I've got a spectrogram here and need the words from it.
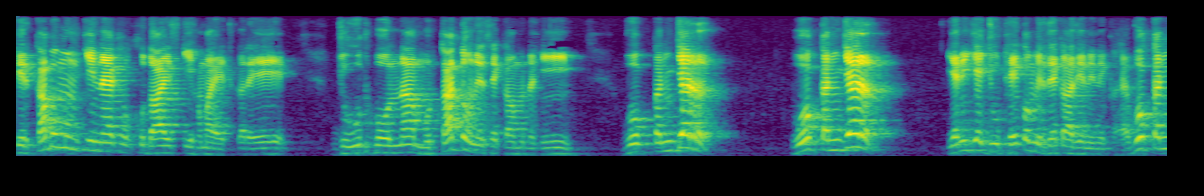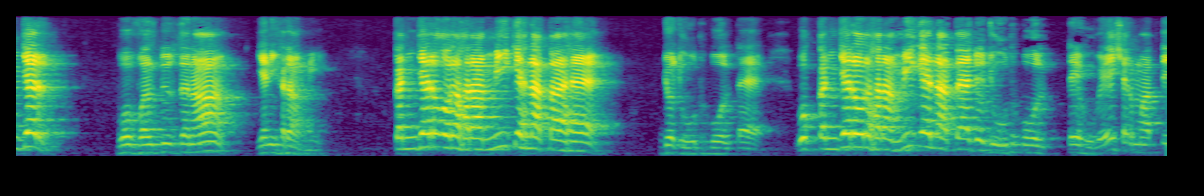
फिर कब मुमकिन है कि खुदा इसकी हमायत करे? झूठ बोलना मुर्तद होने से कम नहीं। वो कंजर वो कंजर, यानी ये झूठे को मिर्जे कादियानी ने कहा है, वो कंजर, वो वल्दुजना यानी हरामी। कंजर और हरामी कहलाता है, जो झूठ बोलता है। वो कंजर और हरामी कहलाता है, जो झूठ बोलते हुए शर्माते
